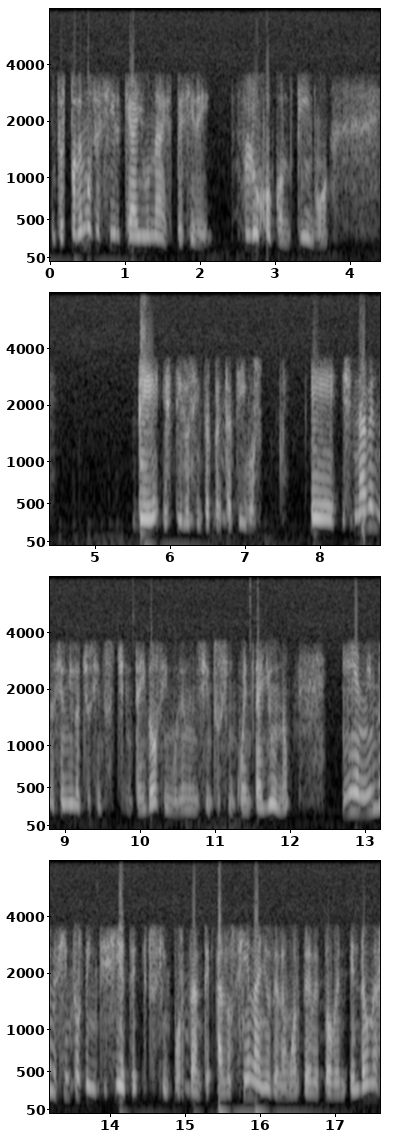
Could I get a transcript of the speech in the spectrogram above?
Entonces podemos decir que hay una especie de flujo continuo de estilos interpretativos. Eh, Schnabel nació en 1882 y murió en 1951 y en 1927, esto es importante, a los 100 años de la muerte de Beethoven, él da una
